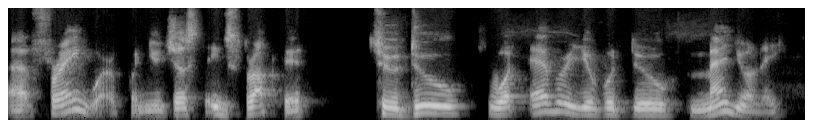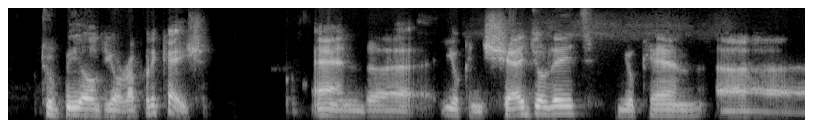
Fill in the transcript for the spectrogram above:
uh, framework when you just instruct it to do whatever you would do manually to build your application. And uh, you can schedule it, you can uh,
